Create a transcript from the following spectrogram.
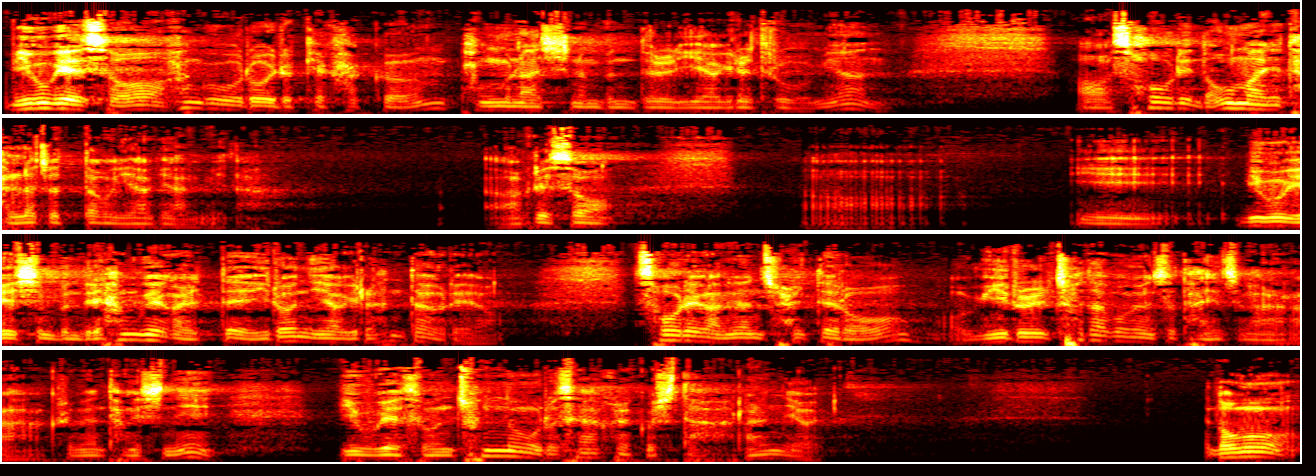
미국에서 한국으로 이렇게 가끔 방문하시는 분들 이야기를 들어보면 어, 서울이 너무 많이 달라졌다고 이야기합니다. 아, 그래서 어, 이 미국에 계신 분들이 한국에 갈 때 이런 이야기를 한다 그래요. 서울에 가면 절대로 위를 쳐다보면서 다니지 말아라. 그러면 당신이 미국에서 온 촌놈으로 생각할 것이다. 라는 이야기. 너무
